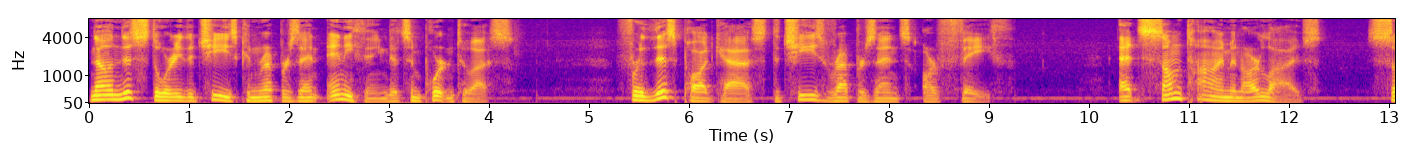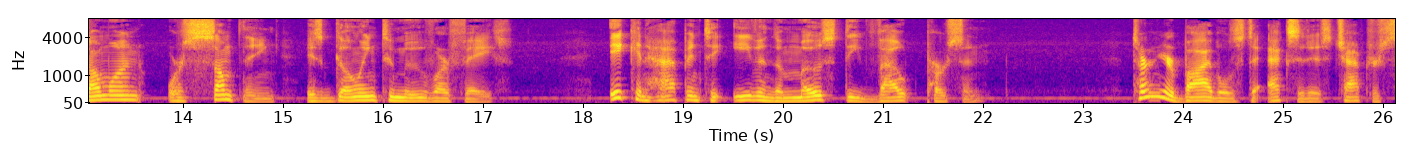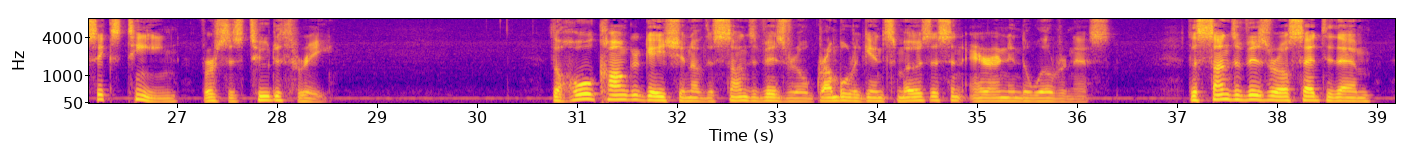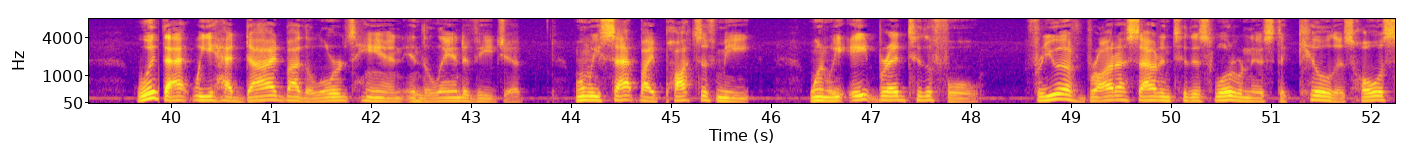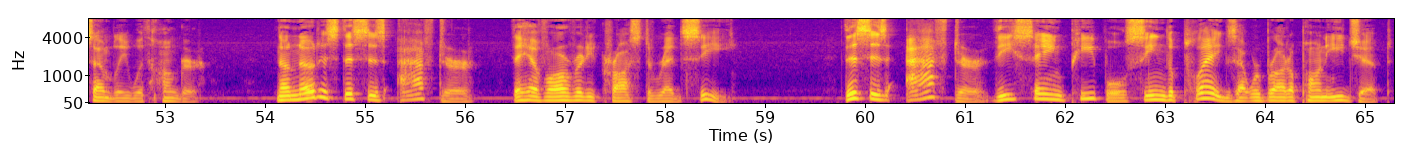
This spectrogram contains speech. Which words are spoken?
Now, in this story, the cheese can represent anything that's important to us. For this podcast, the cheese represents our faith. At some time in our lives, someone or something is going to move our faith. It can happen to even the most devout person. Turn your Bibles to Exodus chapter 16, verses 2 to 3. The whole congregation of the sons of Israel grumbled against Moses and Aaron in the wilderness. The sons of Israel said to them, Would that we had died by the Lord's hand in the land of Egypt when we sat by pots of meat, when we ate bread to the full. For you have brought us out into this wilderness to kill this whole assembly with hunger. Now, notice this is after they have already crossed the Red Sea. This is after these same people seen the plagues that were brought upon Egypt.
